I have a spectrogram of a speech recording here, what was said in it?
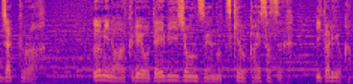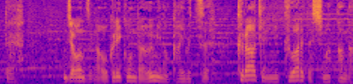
ジャックは海の悪霊デイビー・ジョーンズへのツケを返さず怒りを買ってジョーンズが送り込んだ海の怪物クラーケンに食われてしまったんだ。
